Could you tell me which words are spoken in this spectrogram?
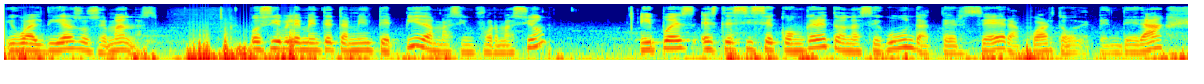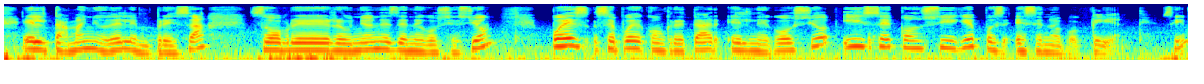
igual días o semanas. Posiblemente también te pida más información y pues este si se concreta una segunda, tercera, cuarta o dependerá el tamaño de la empresa sobre reuniones de negociación, pues se puede concretar el negocio y se consigue pues ese nuevo cliente, ¿sí?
